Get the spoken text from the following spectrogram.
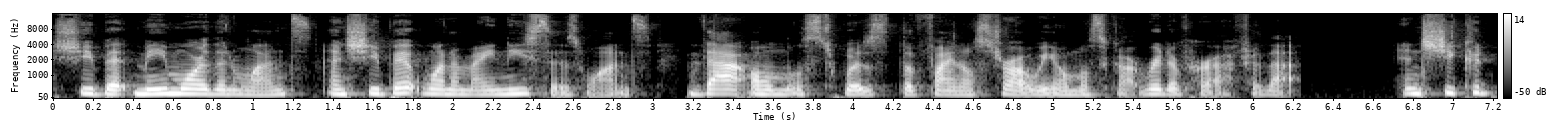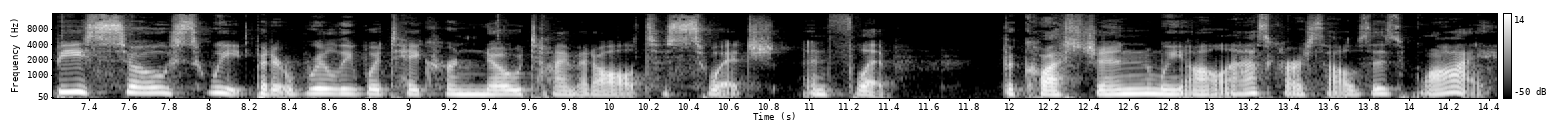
She bit me more than once, and she bit one of my nieces once. That almost was the final straw. We almost got rid of her after that. And she could be so sweet, but it really would take her no time at all to switch and flip. The question we all ask ourselves is why?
